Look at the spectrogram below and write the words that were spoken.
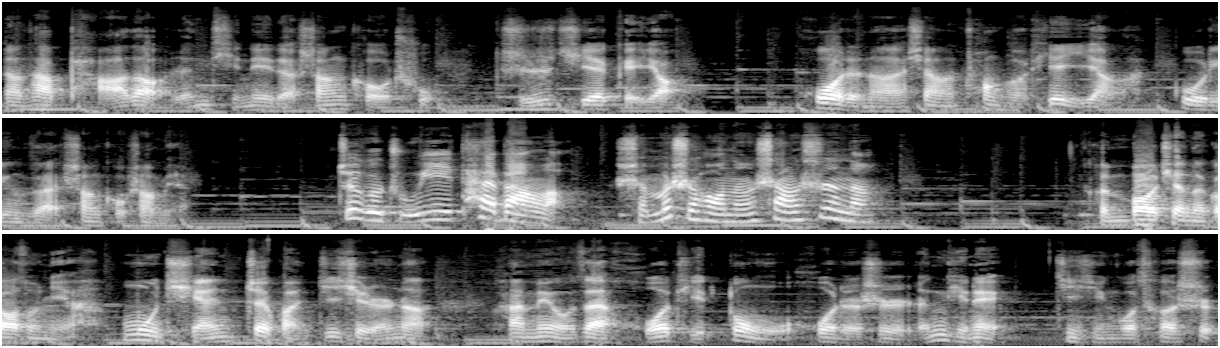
让它爬到人体内的伤口处，直接给药，或者呢，像创可贴一样啊，固定在伤口上面。这个主意太棒了！什么时候能上市呢？很抱歉的告诉你啊，目前这款机器人呢，还没有在活体动物或者是人体内进行过测试，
